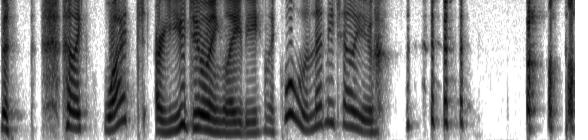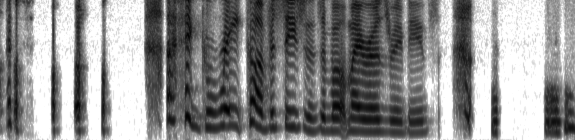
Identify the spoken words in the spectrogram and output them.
like, what are you doing, lady? I'm like, oh, let me tell you. I had great conversations about my rosary beads. Mm-hmm.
